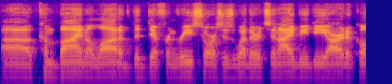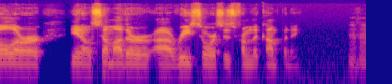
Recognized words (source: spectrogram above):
uh, combine a lot of the different resources, whether it's an IBD article or you know some other uh, resources from the company. Mm-hmm.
